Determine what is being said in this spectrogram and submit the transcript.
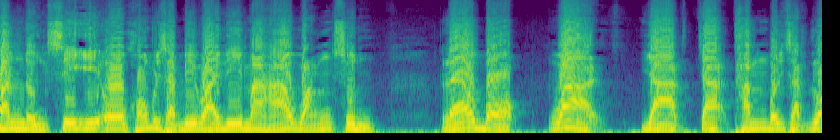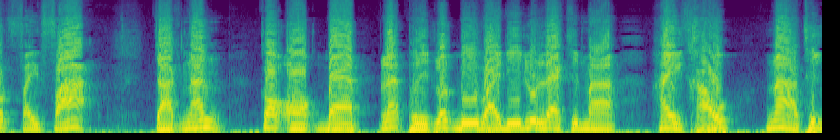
วันหนึ่ง CEO ของบริษัท BYD มาหาหวังซุน แล้วบอกว่า อยากจะทำบริษัทรถไฟฟ้า จากนั้นก็ออกแบบและผลิตรถ BYD รุ่นแรกขึ้นมา ให้เขาน่าทึ่ง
